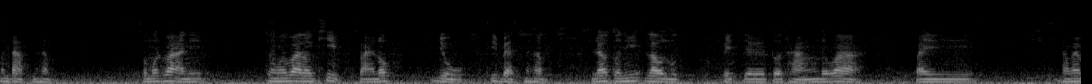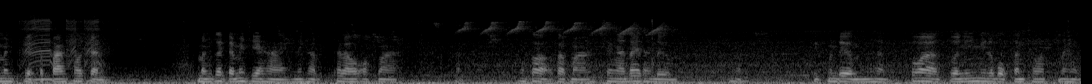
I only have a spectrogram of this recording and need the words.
มันดับนะครับ สมมติว่าอันนี้สมมติว่าเราคีบสายลบอยู่ที่แบตนะครับ แล้วตัวนี้เราหลุดไปเจอตัวถังหรือว่าไป ทำให้มันเกิดสปาร์คเข้ากัน มันก็จะไม่เสียหายนะครับ ถ้าเราออกมาครับมันก็กลับมาใช้งานได้ทางเดิมนะครับติดเหมือนเดิมนะครับ เพราะว่าตัวนี้มีระบบกันช็อตนะครับ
